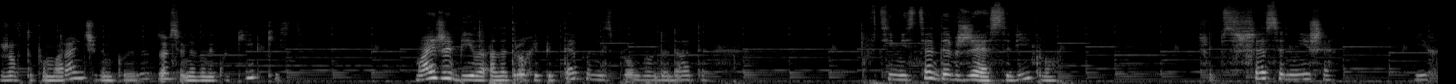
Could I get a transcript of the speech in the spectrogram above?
жовто-помаранчевинкою. Зовсім невелику кількість. Майже біле, але трохи підтеплене, спробую додати в ті місця, де вже світло, щоб ще сильніше їх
